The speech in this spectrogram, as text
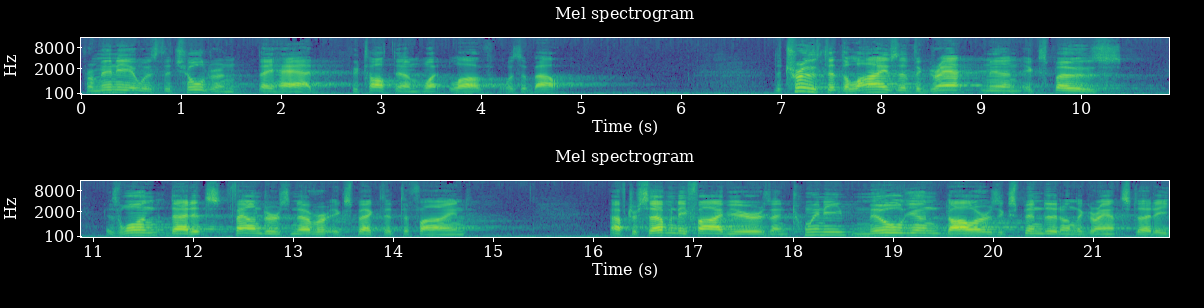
For many, it was the children they had who taught them what love was about. The truth that the lives of the Grant men expose is one that its founders never expected to find. After 75 years and $20 million expended on the grant study,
